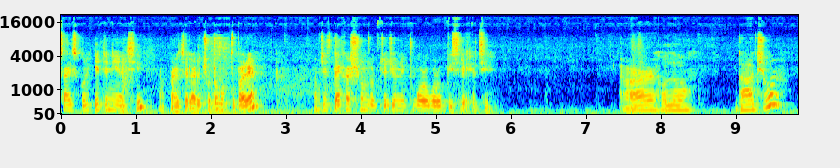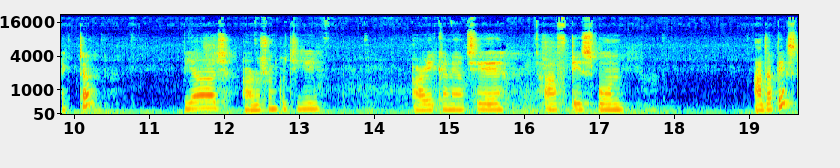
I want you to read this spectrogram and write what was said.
সাইজ করে কেটে নিয়েছি। আপনারা চাইলে আরও ছোটো করতে পারেন। আমি জাস্ট দেখার সৌন্দর্যের জন্য একটু বড় বড় পিস রেখেছি। আর হলো গাজর, একটা পেঁয়াজ আর রসুন কুচি। আর এখানে আছে হাফ টি স্পুন আদা পেস্ট।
